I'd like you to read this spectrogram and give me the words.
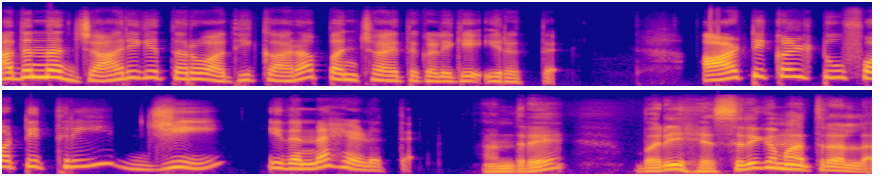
ಅದನ್ನ ಜಾರಿಗೆ ತರೋ ಅಧಿಕಾರ ಪಂಚಾಯತ್ಗಳಿಗೆ ಇರುತ್ತೆ. Article two forty three G ಇದನ್ನ ಹೇಳುತ್ತೆ. ಅಂದ್ರೆ ಬರೀ ಹೆಸರಿಗೆ ಮಾತ್ರ ಅಲ್ಲ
